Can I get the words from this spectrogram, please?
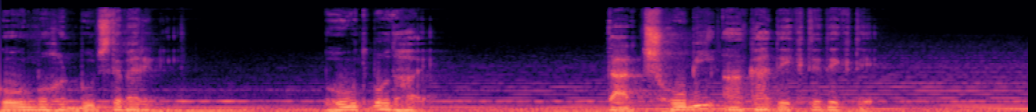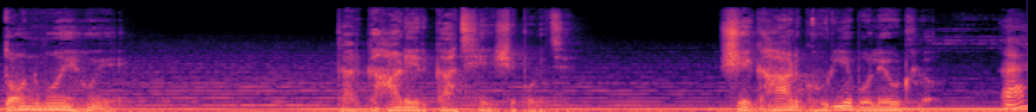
গৌরমোহন বুঝতে পারেনি। ভূত বোধ হয় তার ছবি আঁকা দেখতে দেখতে তন্ময় হয়ে তার ঘাড়ের কাছে এসে পড়েছে। সে ঘাড় ঘুরিয়ে বলে উঠল হ্যাঁ?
